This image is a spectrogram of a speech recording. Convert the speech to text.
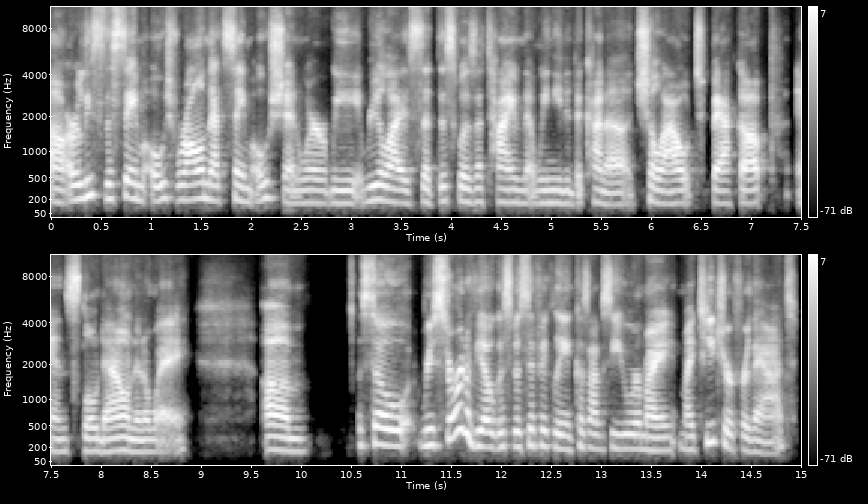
uh, or at least the same ocean. We're all in that same ocean where we realized that this was a time that we needed to kind of chill out, back up, and slow down in a way. Um, so restorative yoga specifically, because obviously you were my my teacher for that.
